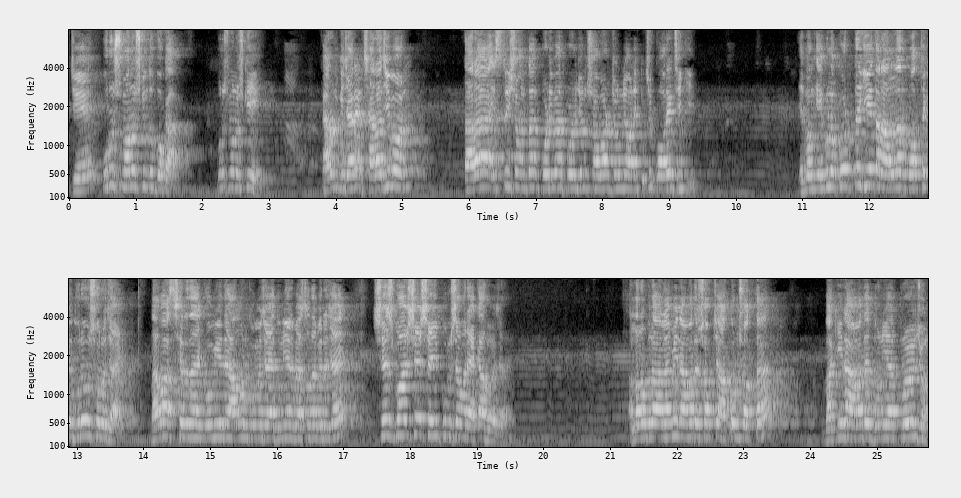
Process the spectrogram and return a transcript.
যে পুরুষ মানুষ কিন্তু বোকা। পুরুষ মানুষ কি? কারণ কি জানেন? সারা জীবন তারা স্ত্রী, সন্তান, পরিবার পরিজন সবার জন্য অনেক কিছু করে ঠিকই। এবং এগুলো করতে গিয়ে তারা আল্লাহর পথ থেকে দূরেও সরে যায়। নামাজ ছেড়ে দেয়, কমিয়ে দেয়, আমল কমে যায়, দুনিয়ার ব্যস্ততা বেড়ে যায়। শেষ বয়সে সেই পুরুষ আবার একা হয়ে যায়। আল্লাহ রবুল্লাহ আলমিন আমাদের সবচেয়ে আপন সত্তা, বাকিরা আমাদের দুনিয়ার প্রয়োজন।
